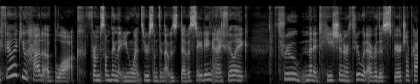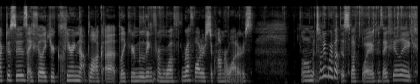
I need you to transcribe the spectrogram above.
I feel like you had a block from something that you went through, something that was devastating. And I feel like through meditation or through whatever this spiritual practice is, I feel like you're clearing that block up. Like you're moving from rough, rough waters to calmer waters. Um, tell me more about this fuck boy, because I feel like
